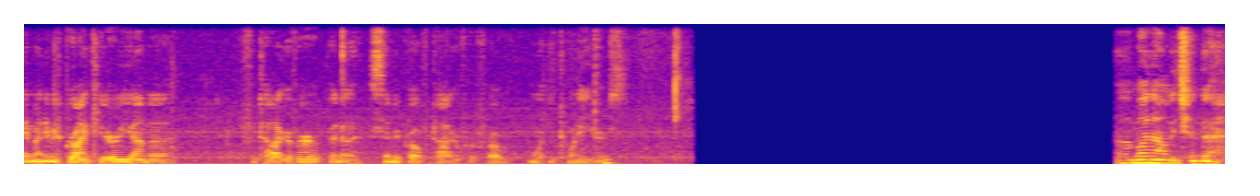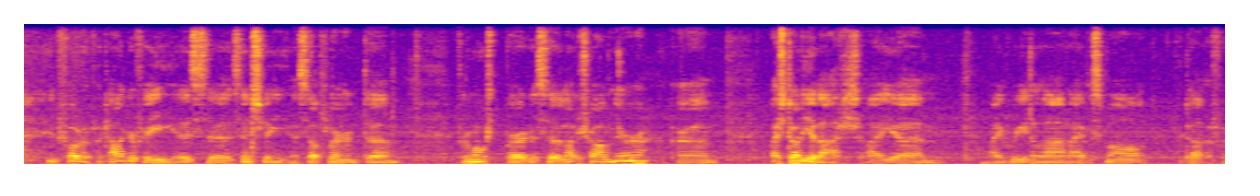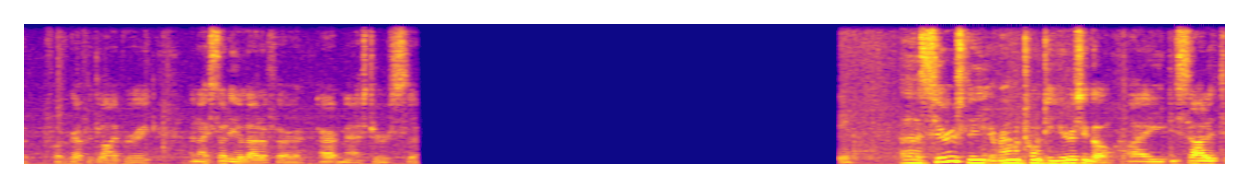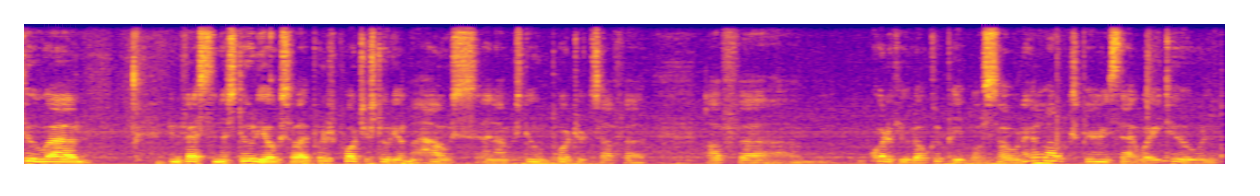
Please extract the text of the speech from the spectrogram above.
Hi, my name is Brian Carey. I'm a photographer, I've been a semi-pro photographer for more than 20 years. Uh, my knowledge in, uh, in photo photography is uh, essentially self-learned. Um, for the most part, it's a lot of trial and error. Um, I study a lot. I um, I read a lot. I have a small photo photographic library, and I study a lot of uh, art masters. Uh, seriously, around 20 years ago, I decided to um, invest in a studio, so I put a portrait studio in my house, and I was doing portraits of uh, of uh, quite a few local people. So, and I got a lot of experience that way too. And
